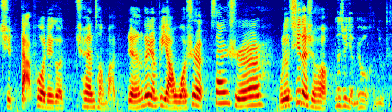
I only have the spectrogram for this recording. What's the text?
去打破这个圈层吧。人跟人不一样，我是三十五六七的时候，那就也没有很久之前。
